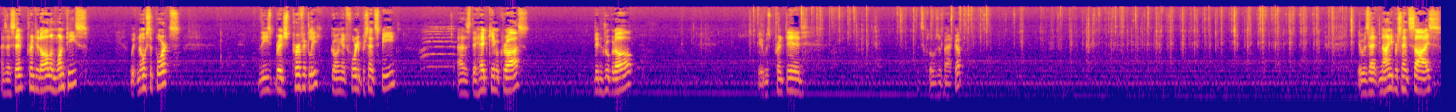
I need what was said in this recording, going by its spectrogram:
As I said, printed all in one piece with no supports. These bridged perfectly, going at 40% speed as the head came across. Didn't droop at all. It was printed. Let's close it back up. It was at 90% size.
